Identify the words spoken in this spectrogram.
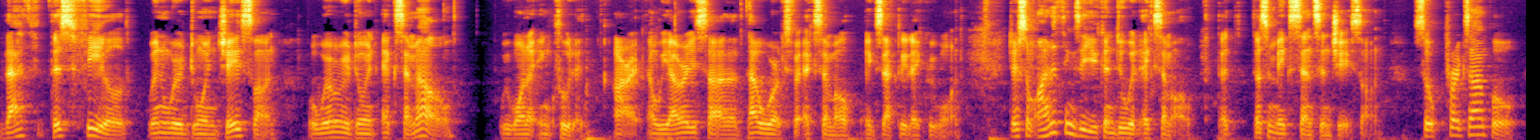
that this field when we're doing JSON, but when we're doing XML, we want to include it. All right, and we already saw that that works for XML exactly like we want. There's some other things that you can do with XML that doesn't make sense in JSON. So for example,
